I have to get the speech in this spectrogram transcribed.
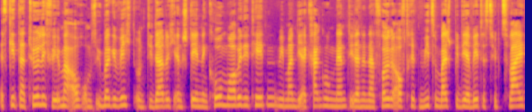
es geht natürlich wie immer auch ums Übergewicht und die dadurch entstehenden Komorbiditäten, wie man die Erkrankungen nennt, die dann in der Folge auftreten, wie zum Beispiel Diabetes Typ 2.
